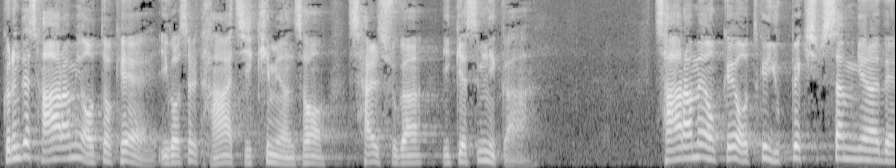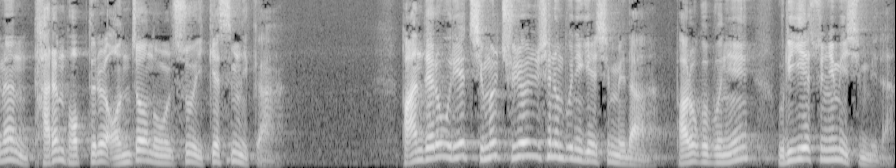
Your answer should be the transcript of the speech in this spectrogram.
그런데 사람이 어떻게 이것을 다 지키면서 살 수가 있겠습니까? 사람의 어깨에 어떻게 613개나 되는 다른 법들을 얹어 놓을 수 있겠습니까? 반대로 우리의 짐을 줄여주시는 분이 계십니다. 바로 그분이 우리 예수님이십니다.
